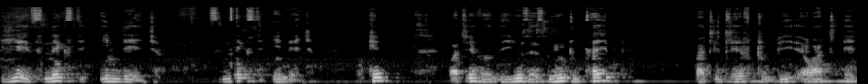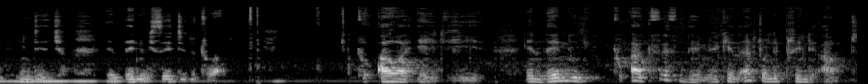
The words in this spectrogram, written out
here it's next integer. It's next integer okay? Whatever the user is going to type but it have to be a what? An integer. And then we set it to what? To our age here. And then to access them you can actually print out.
